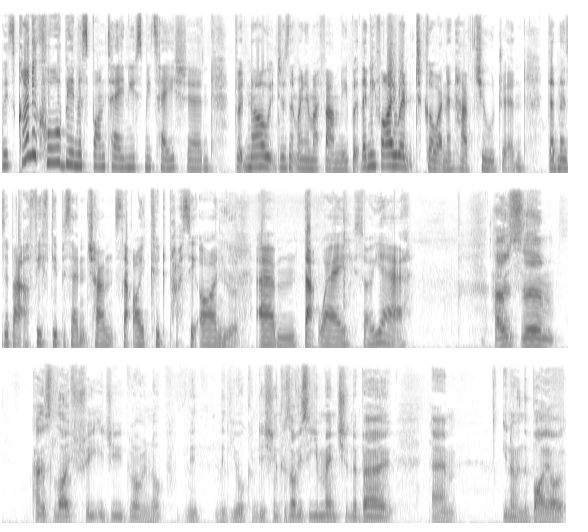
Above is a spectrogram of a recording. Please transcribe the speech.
it's kind of cool being a spontaneous mutation, but no, it doesn't run in my family. But then if I went to go on and have children, then there's about a 50% chance that I could pass it on Yeah. um, that way. So yeah. How's um how's life treated you growing up with with your condition? Because obviously you mentioned about um you know in the bio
